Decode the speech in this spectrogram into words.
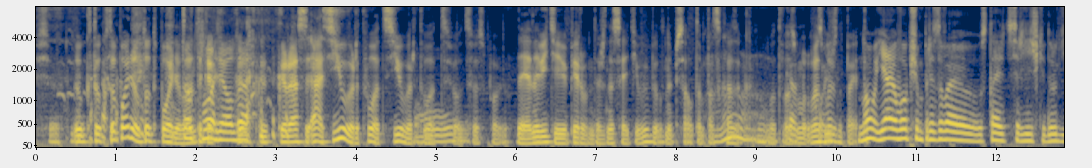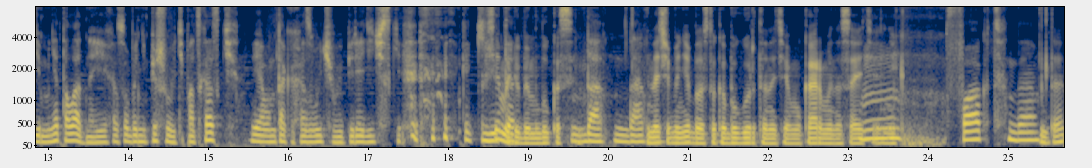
все. Ну, кто, кто понял, тот понял. Тот понял, да. Как раз... А, Сьюверт, вот, Сьюверт, вот, вот, все вспомнил. Да, я на Вите ее первым даже на сайте выбил, написал там подсказок. Вот, возможно, поэтому. Ну, я, в общем, призываю ставить сердечки другим. Мне-то ладно, я их особо не пишу, эти подсказки. Я вам так их озвучиваю периодически. Какие-то. Все мы любим Лукасы. Да, да. Иначе бы не было столько бугурта на тему кармы на сайте. Факт, да. Да,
